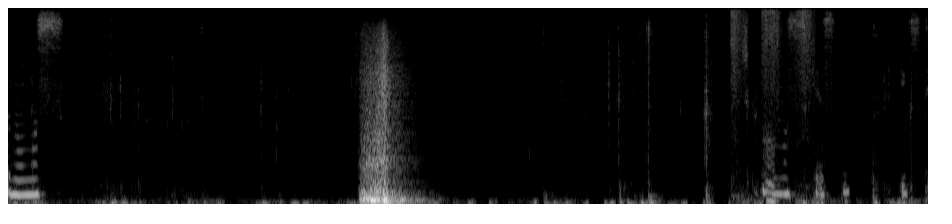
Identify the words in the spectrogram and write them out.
Çıkın olmaz. Çıkın olmaz kestim. XD.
